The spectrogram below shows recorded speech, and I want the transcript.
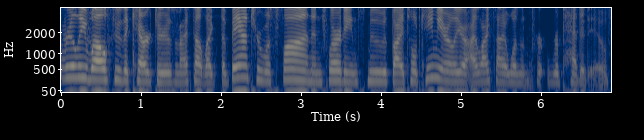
really well through the characters and i felt like the banter was fun and flirty and smooth but i told Keimi earlier i liked that it wasn't per- repetitive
